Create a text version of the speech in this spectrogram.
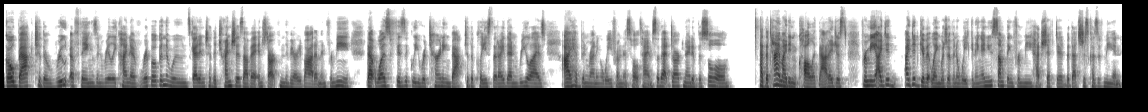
go back to the root of things and really kind of rip open the wounds, get into the trenches of it, and start from the very bottom. And for me, that was physically returning back to the place that I then realized I had been running away from this whole time. So that dark night of the soul at the time i didn't call it that. I just for me i did i did give it language of an awakening. I knew something for me had shifted but that's just because of me and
